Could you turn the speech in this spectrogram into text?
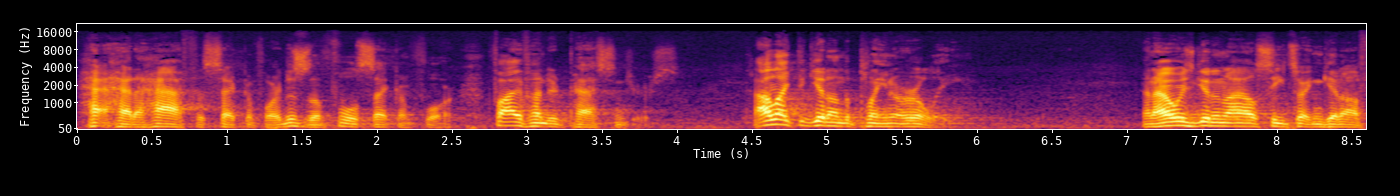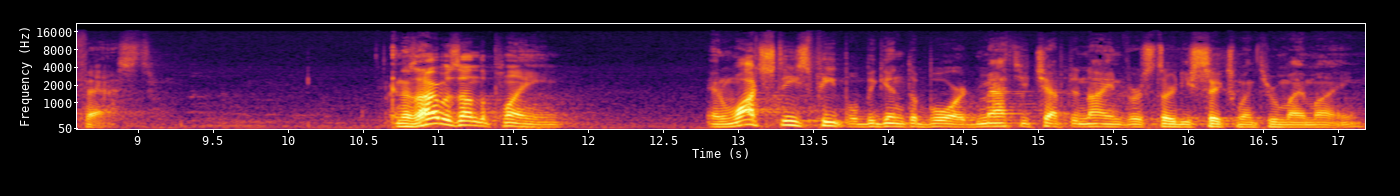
ha- had a half a second floor. This is a full second floor, 500 passengers. I like to get on the plane early. And I always get an aisle seat so I can get off fast. And as I was on the plane and watched these people begin to board, Matthew chapter 9, verse 36 went through my mind.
